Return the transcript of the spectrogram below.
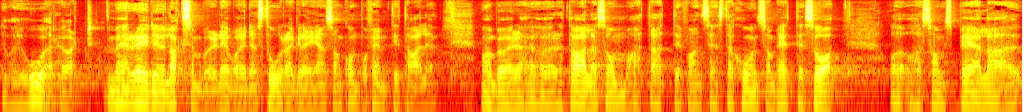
Det var ju oerhört. Men Radio Luxemburg, det var ju den stora grejen som kom på 50-talet. Man började höra talas om att, att det fanns en station som hette så och, och som spelade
